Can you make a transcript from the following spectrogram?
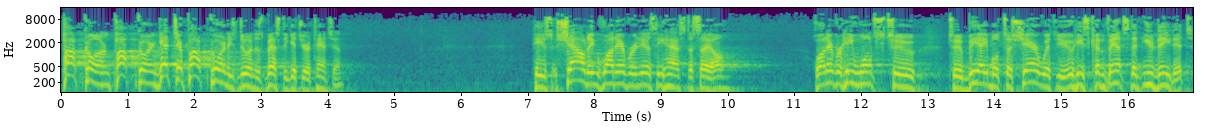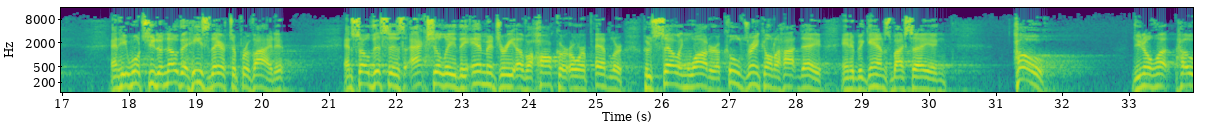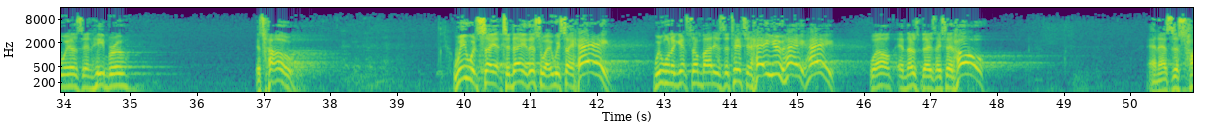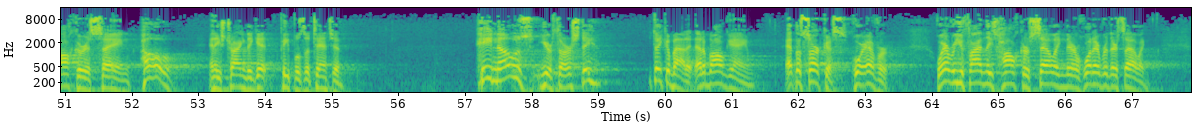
popcorn, popcorn, get your popcorn. He's doing his best to get your attention. He's shouting whatever it is he has to sell, whatever he wants to to be able to share with you. He's convinced that you need it and he wants you to know that he's there to provide it. And so this is actually the imagery of a hawker or a peddler who's selling water, a cool drink on a hot day, and it begins by saying, Ho! Do you know what ho is in Hebrew? It's ho! We would say it today this way. We say, hey! We want to get somebody's attention. Hey you, hey, hey! Well, in those days they said, ho! And as this hawker is saying, ho! And he's trying to get people's attention. He knows you're thirsty. Think about it. At a ball game, at the circus, wherever. Wherever you find these hawkers selling their whatever they're selling.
